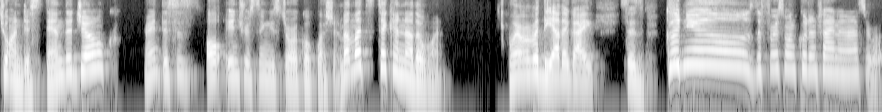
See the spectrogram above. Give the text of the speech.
to understand the joke, right? This is all interesting historical question. But let's take another one. Remember the other guy says, good news. The first one couldn't find an answer.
